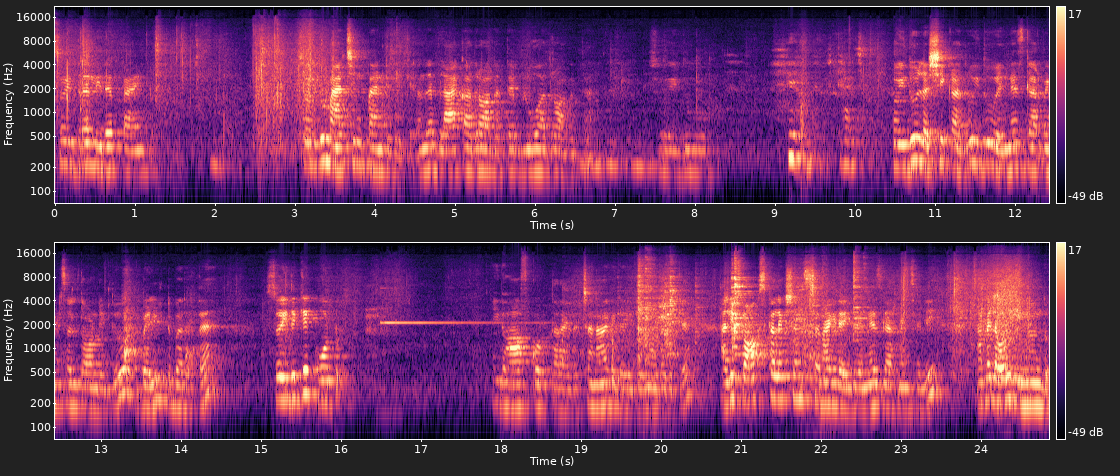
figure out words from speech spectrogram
ಸೊ ಇದರಲ್ಲಿದೆ ಪ್ಯಾಂಟು. ಸೊ ಇದು ಮ್ಯಾಚಿಂಗ್ ಪ್ಯಾಂಟ್ ಇದಕ್ಕೆ. ಅಂದರೆ ಬ್ಲ್ಯಾಕ್ ಆದರೂ ಆಗುತ್ತೆ ಬ್ಲೂ ಆದರೂ ಆಗುತ್ತೆ. ಸೊ ಇದು ಸೊ ಇದು ಲಶಿಕಾದು, ಇದು ಎನ್ ಎಸ್ ಗಾರ್ಮೆಂಟ್ಸಲ್ಲಿ ತೊಗೊಂಡಿದ್ದು. ಬೆಲ್ಟ್ ಬರುತ್ತೆ. ಸೊ ಇದಕ್ಕೆ ಕೋಟು. ಇದು ಹಾಫ್ ಕೋಟ್ ಥರ ಇದೆ. ಚೆನ್ನಾಗಿದೆ ಇದು ನೋಡೋದಕ್ಕೆ. ಅಲ್ಲಿ ಫ್ರಾಕ್ಸ್ ಕಲೆಕ್ಷನ್ಸ್ ಚೆನ್ನಾಗಿದೆ ಇದು ಎನ್ ಎಸ್ ಗಾರ್ಮೆಂಟ್ಸಲ್ಲಿ ಆಮೇಲೆ ಅವ್ರಿಗೆ ಇನ್ನೊಂದು.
